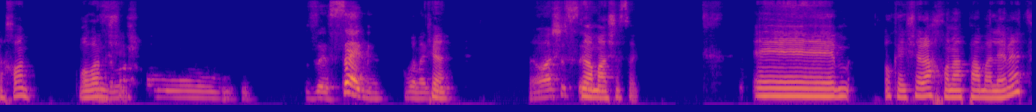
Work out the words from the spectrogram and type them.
נכון, רוב האנשים. זה משהו... זה הישג, בוא נגיד. כן. זה ממש הישג. זה ממש הישג. אמ, אוקיי, שאלה אחרונה הפעם על אמת.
